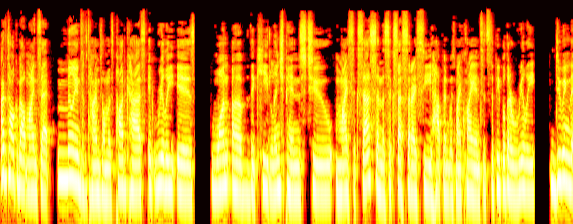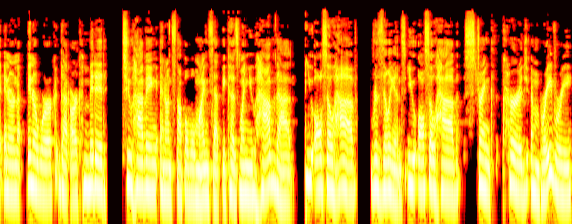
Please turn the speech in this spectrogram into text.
I've talked about mindset millions of times on this podcast. It really is one of the key linchpins to my success and the success that I see happen with my clients. It's the people that are really doing the inner, inner work that are committed to having an unstoppable mindset. Because when you have that, you also have resilience. You also have strength, courage, and bravery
